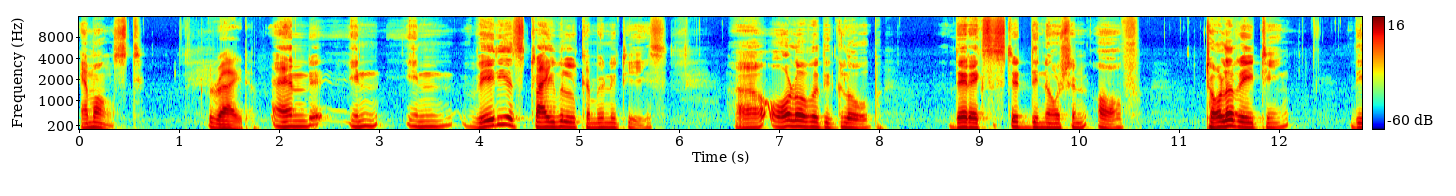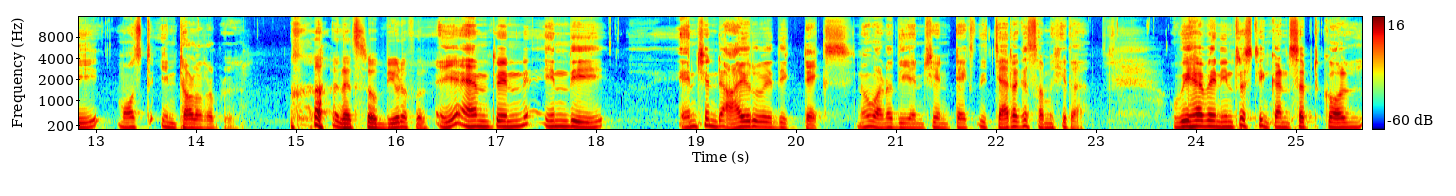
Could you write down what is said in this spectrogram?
amongst. Right. And in, in various tribal communities uh, all over the globe, there existed the notion of tolerating the most intolerable. That's so beautiful. Yeah, and in in the ancient Ayurvedic texts, you know, one of the ancient texts, the Charaka Samhita, we have an interesting concept called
